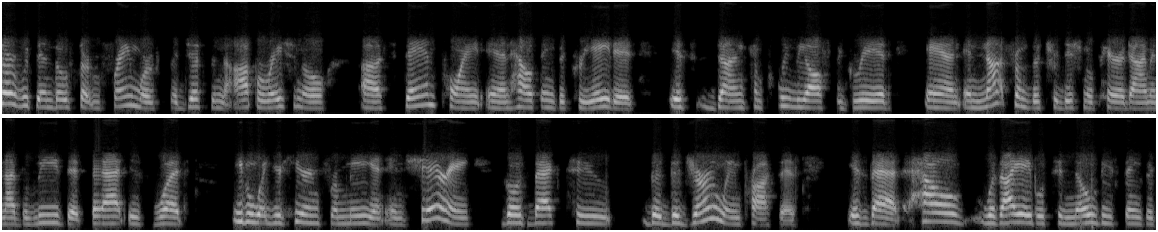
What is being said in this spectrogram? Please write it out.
serve within those certain frameworks, but just in the operational uh, standpoint and how things are created, it's done completely off the grid and, and not from the traditional paradigm. And I believe that that is what, even what you're hearing from me and, and sharing goes back to the, the journaling process is that how was I able to know these things or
